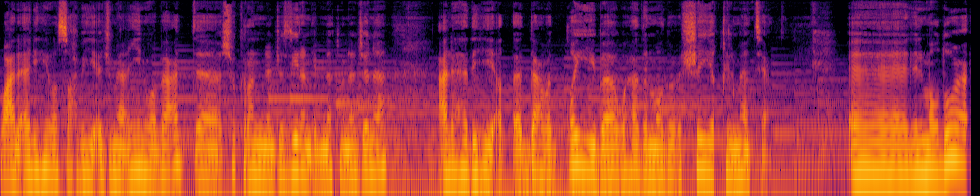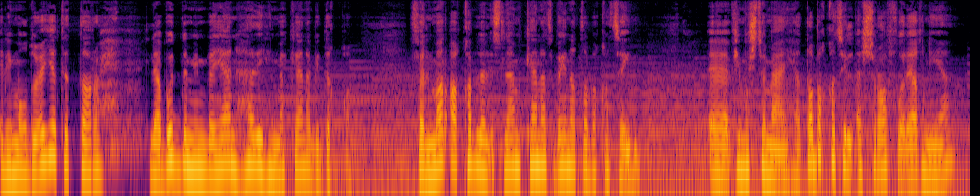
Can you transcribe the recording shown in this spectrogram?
وعلى آله وصحبه أجمعين. وبعد شكرا جزيلا ابنتنا جنى على هذه الدعوة الطيبة وهذا الموضوع الشيق الماتع. آه للموضوع لموضوعية الطرح لابد من بيان هذه المكانة بدقة. فالمرأة قبل الإسلام كانت بين طبقتين آه في مجتمعها طبقة الأشراف والأغنياء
